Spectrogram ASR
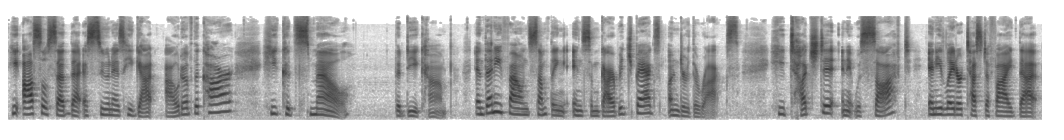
He also said that as soon as he got out of the car, he could smell the decomp. And then he found something in some garbage bags under the rocks. He touched it and it was soft, and he later testified that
